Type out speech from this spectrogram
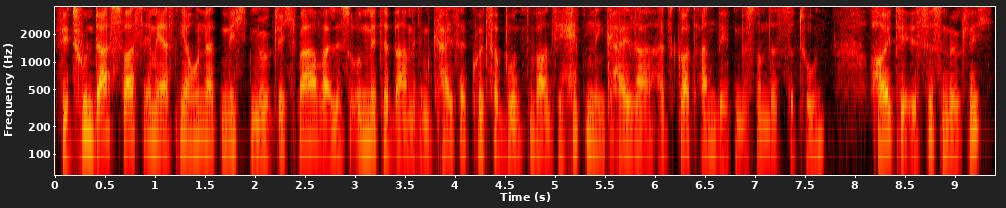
Sie tun das, was im ersten Jahrhundert nicht möglich war, weil es unmittelbar mit dem Kaiserkult verbunden war und sie hätten den Kaiser als Gott anbeten müssen, um das zu tun. Heute ist es möglich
